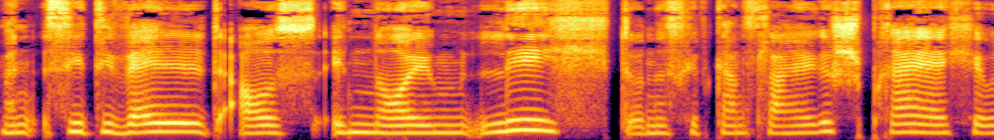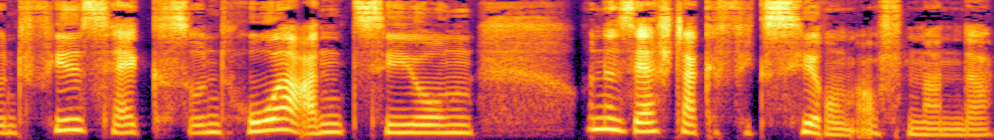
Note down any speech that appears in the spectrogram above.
man sieht die Welt aus in neuem Licht und es gibt ganz lange Gespräche und viel Sex und hohe Anziehung und eine sehr starke Fixierung aufeinander.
